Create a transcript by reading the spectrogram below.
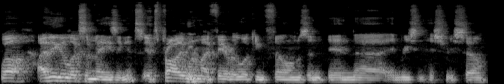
well, I think it looks amazing. It's it's probably one of my favorite looking films in in, uh, in recent history. So,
